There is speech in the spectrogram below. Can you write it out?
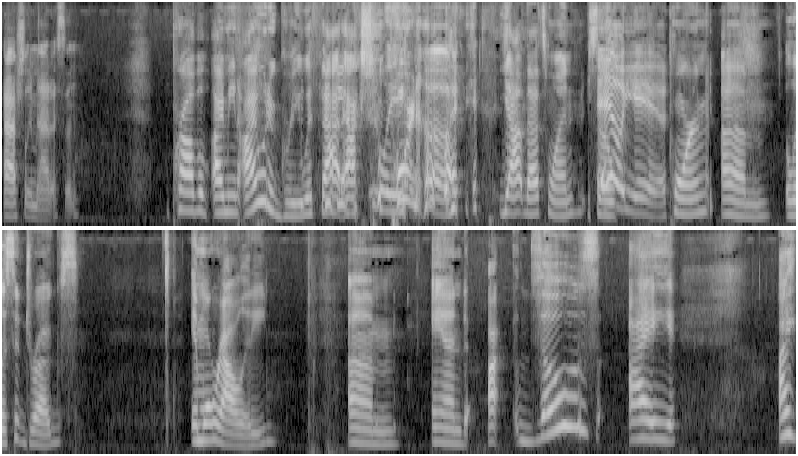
Ashley Madison. Probably. I mean, I would agree with that actually. Pornhub. Like, yeah, that's one. So, Hell yeah. Porn, um, illicit drugs, immorality, um, and I, those I. I,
